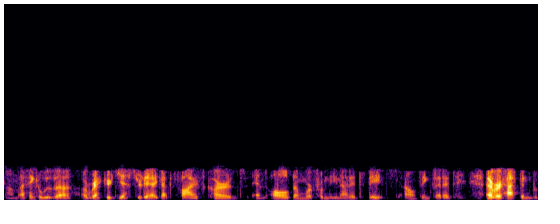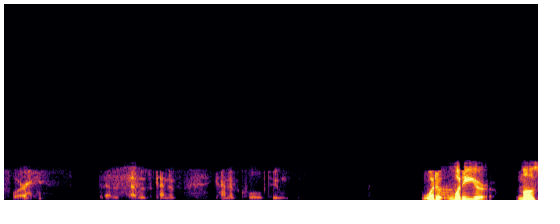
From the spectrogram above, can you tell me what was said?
Um, I think it was a, a record yesterday. I got five cards, and all of them were from the United States. I don't think that had ever happened before. that was that was kind of kind of cool too. What um, what are your most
